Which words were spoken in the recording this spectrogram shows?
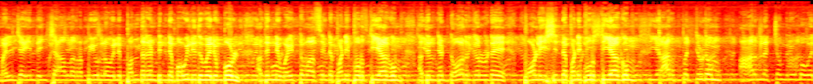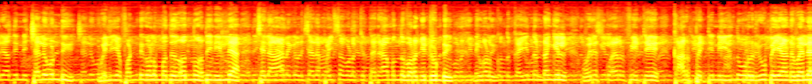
മൽജയിന്റെ ഇൻഷാല്ല റബിയുള്ളവൽ പന്ത്രണ്ടിന്റെ മൗലിത് വരുമ്പോൾ അതിന് വൈറ്റ് വാസിന്റെ പണി പൂർത്തിയാകും. അതിന്റെ ഡോറുകളുടെ പോളീഷിന്റെ പണി പൂർത്തിയാകും. കാർപ്പറ്റിടും ആറ് ലക്ഷം രൂപ വരെ അതിന് ചെലവുണ്ട്. വലിയ ഫണ്ടുകളും അത് ഒന്നും അതിനില്ല. ചില ആളുകൾ ചില പൈസകളൊക്കെ തരാമെന്ന് പറഞ്ഞിട്ടുണ്ട്. നിങ്ങൾക്കൊന്ന് കഴിയുന്നുണ്ടെങ്കിൽ ഒരു സ്ക്വയർ ഫീറ്റ് കാർപ്പറ്റിന് ഇരുന്നൂറ് രൂപയാണ് വില.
